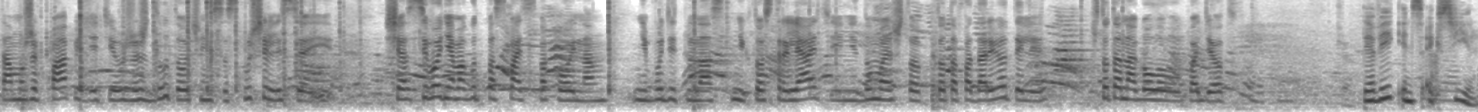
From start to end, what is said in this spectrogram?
Там уже к папе дети уже ждут, очень соскучились. И сейчас, сегодня могут поспать спокойно. Не будет на нас никто стрелять и не думая, что кто-то подорвет или что-то на голову упадет. Der Weg ins Exil.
